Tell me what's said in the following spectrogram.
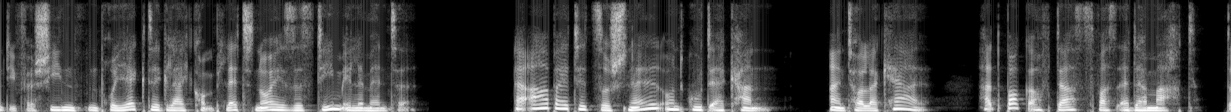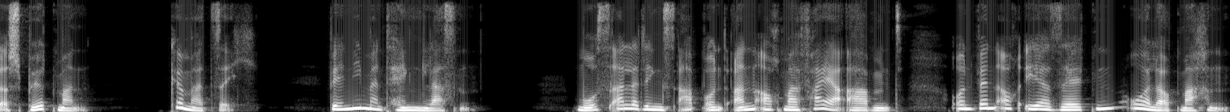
und die verschiedensten Projekte gleich komplett neue Systemelemente. Er arbeitet so schnell und gut er kann. Ein toller Kerl, hat Bock auf das, was er da macht, das spürt man. Kümmert sich. Will niemand hängen lassen. Muss allerdings ab und an auch mal Feierabend und wenn auch eher selten Urlaub machen.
